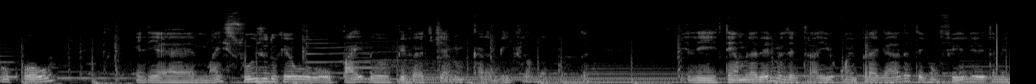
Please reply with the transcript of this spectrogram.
O Paul, ele é mais sujo do que o, o pai do Pivete, que é um cara bem filho da puta. Ele tem a mulher dele, mas ele traiu com a empregada, teve um filho e ele também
